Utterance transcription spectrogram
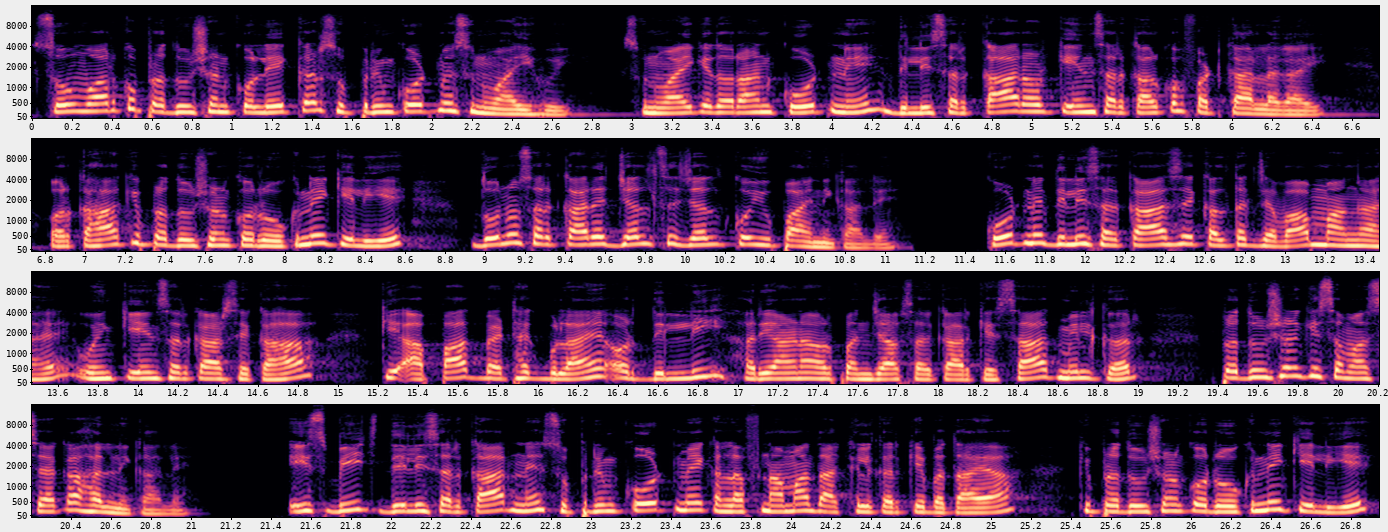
सोमवार को प्रदूषण को लेकर सुप्रीम कोर्ट में सुनवाई हुई। सुनवाई के दौरान कोर्ट ने दिल्ली सरकार और केंद्र सरकार को फटकार लगाई। और कहा कि प्रदूषण को रोकने के लिए दोनों सरकारें जल्द से जल्द कोई उपाय निकालें। कोर्ट ने दिल्ली सरकार से कल तक जवाब मांगा है। वहीं केंद्र सरकार से कहा कि आपात बैठक बुलाएँ और दिल्ली, हरियाणा और पंजाब सरकार के साथ मिलकर प्रदूषण की समस्या का हल निकालें। इस बीच दिल्ली सरकार ने सुप्रीम कोर्ट में एक हलफनामा दाखिल करके बताया कि प्रदूषण को रोकने के लिए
